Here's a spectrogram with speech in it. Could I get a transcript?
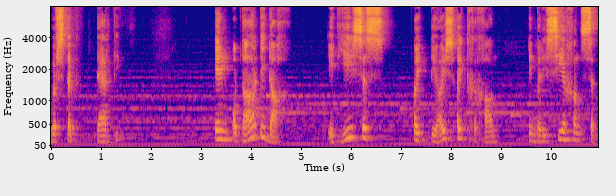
hoofstuk 13. En op daardie dag het Jesus uit die huis uitgegaan en by die see gaan sit.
